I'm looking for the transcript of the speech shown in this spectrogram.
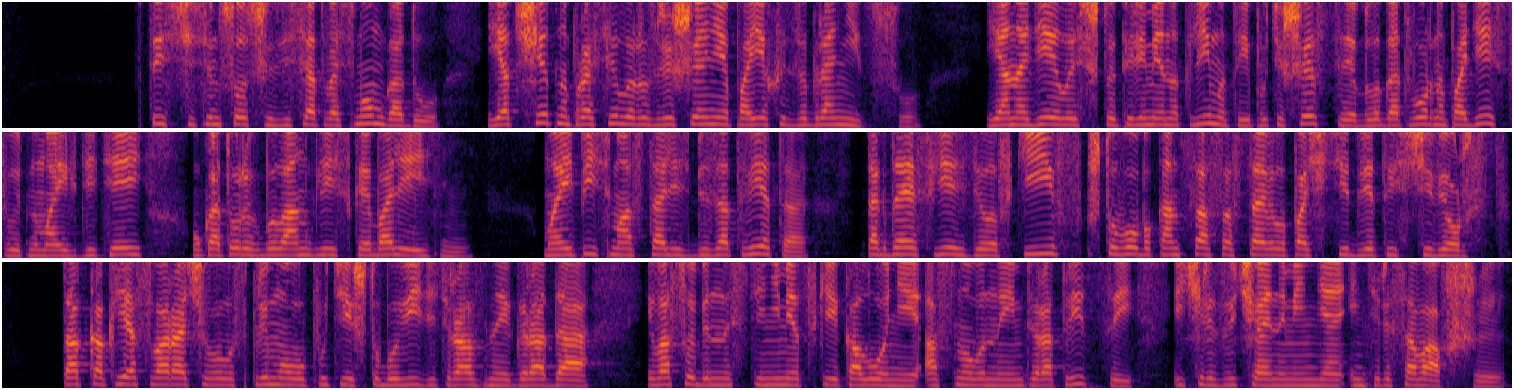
В 1768 году я тщетно просила разрешения поехать за границу – я надеялась, что перемена климата и путешествия благотворно подействуют на моих детей, у которых была английская болезнь. Мои письма остались без ответа. Тогда я съездила в Киев, что в оба конца составило почти 2000 верст. Так как я сворачивала с прямого пути, чтобы видеть разные города, и в особенности немецкие колонии, основанные императрицей и чрезвычайно меня интересовавшие.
